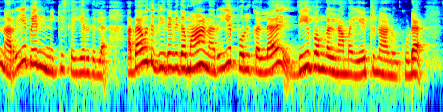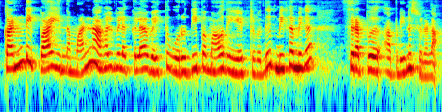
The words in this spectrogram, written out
நிறைய பேர் இன்றைக்கி செய்கிறதில்ல அதாவது விதவிதமாக நிறைய பொருட்களில் தீபங்கள் நாம் ஏற்றினாலும் கூட கண்டிப்பாக இந்த மண் அகல் விளக்கில் வைத்து ஒரு தீபமாவது ஏற்றுவது மிக மிக சிறப்பு அப்படின்னு சொல்லலாம்.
